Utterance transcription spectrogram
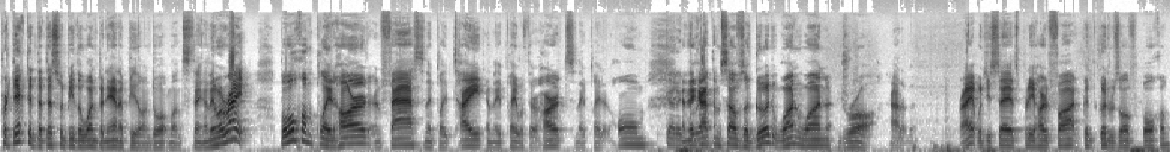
predicted that this would be the one banana peel on Dortmund's thing, and they were right. Bochum played hard and fast, and they played tight, and they played with their hearts, and they played at home, and they got themselves a good one-one draw out of it. Right? Would you say it's pretty hard fought? Good, good result for Bochum.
